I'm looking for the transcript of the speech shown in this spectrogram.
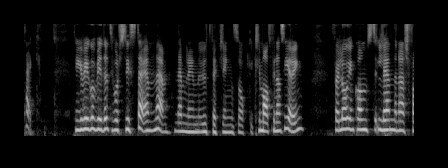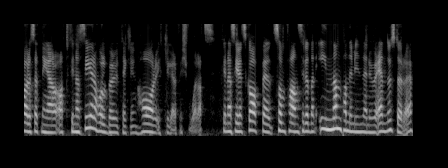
Tack. Tänker vi går vidare till vårt sista ämne, nämligen utvecklings och klimatfinansiering. För låginkomstländernas förutsättningar att finansiera hållbar utveckling har ytterligare försvårats. Finansieringsgapet som fanns redan innan pandemin är nu ännu större.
